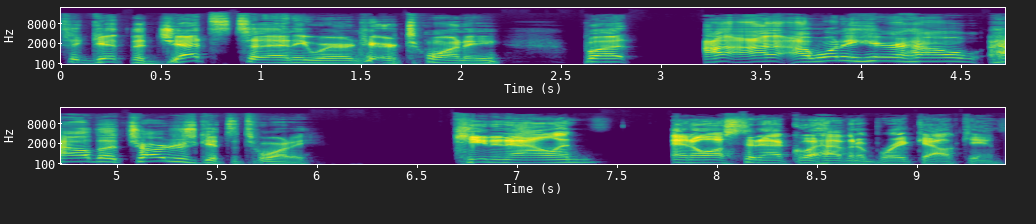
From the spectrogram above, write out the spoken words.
to get the Jets to anywhere near 20. But I, I, I want to hear how how the Chargers get to 20. Keenan Allen and Austin Ekeler having a breakout game.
